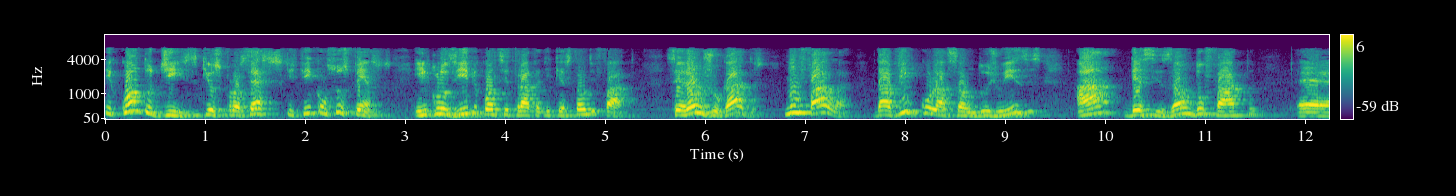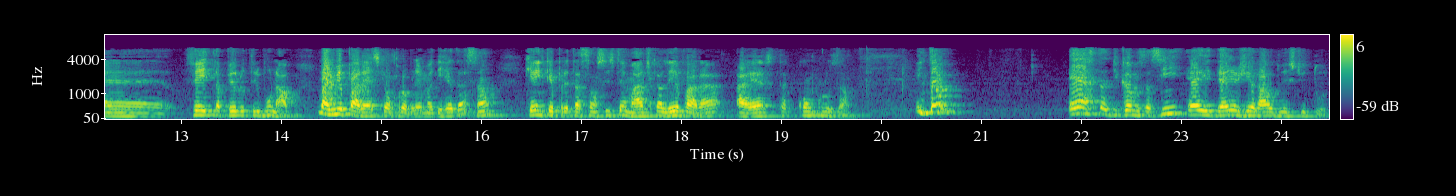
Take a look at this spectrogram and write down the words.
E quando diz que os processos que ficam suspensos, inclusive quando se trata de questão de fato, serão julgados, não fala da vinculação dos juízes à decisão do fato é, feita pelo tribunal. Mas me parece que é um problema de redação, que a interpretação sistemática levará a esta conclusão. Então, esta, digamos assim, é a ideia geral do Instituto.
